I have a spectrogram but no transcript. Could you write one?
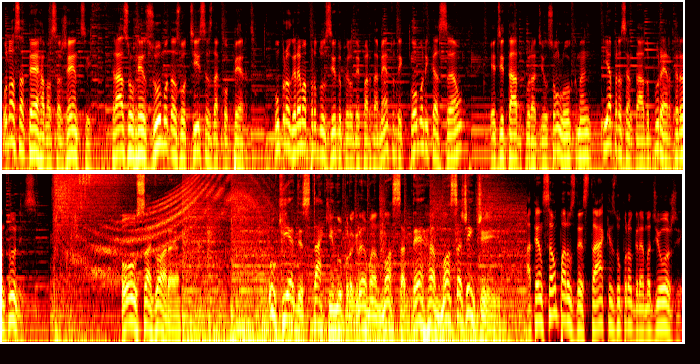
O Nossa Terra, Nossa Gente traz o resumo das notícias da Copert, um programa produzido pelo Departamento de Comunicação, editado por Adilson Luckman e apresentado por Herter Antunes. Ouça agora o que é destaque no programa Nossa Terra, Nossa Gente. Atenção para os destaques do programa de hoje.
